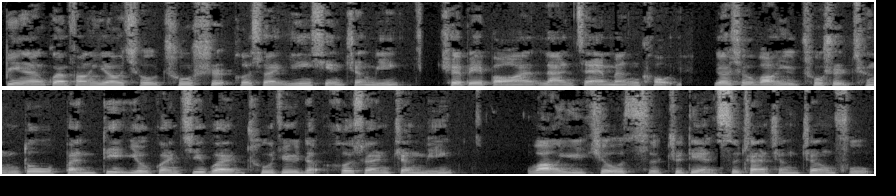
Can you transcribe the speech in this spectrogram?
并按官方要求出示核酸阴性证明，却被保安拦在门口，要求王宇出示成都本地有关机关出具的核酸证明。”王宇就此致电四川省政府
